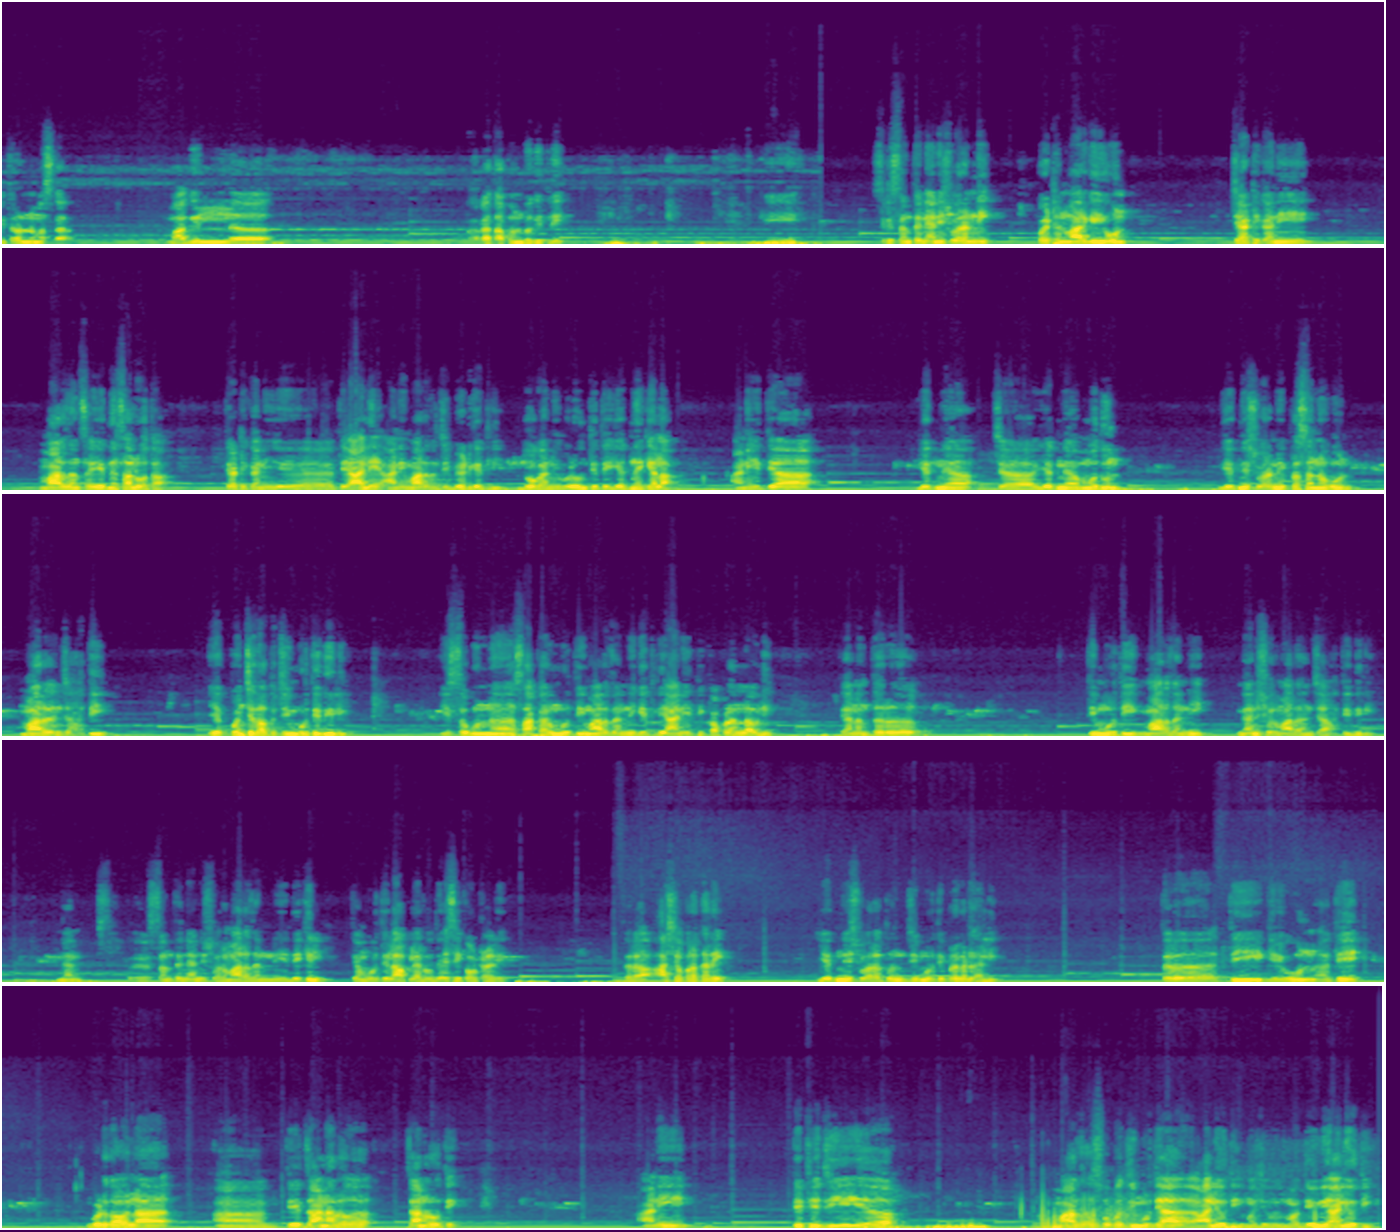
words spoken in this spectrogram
मित्रांनो नमस्कार. मागील भागात आपण बघितले की श्री संत ज्ञानेश्वरांनी पैठण मार्गे येऊन ज्या ठिकाणी महाराजांचा यज्ञ चालू होता त्या ठिकाणी ते आले आणि महाराजांची भेट घेतली. दोघांनी मिळून तिथे यज्ञ केला आणि त्या यज्ञाच्या यज्ञामधून यज्ञेश्वरांनी प्रसन्न होऊन महाराजांच्या हाती एक पंचधातूची मूर्ती दिली. ही सगून साकार मूर्ती महाराजांनी घेतली आणि ती कपड्याला लावली. त्यानंतर ती मूर्ती महाराजांनी ज्ञानेश्वर महाराजांच्या हाती दिली. ज्ञान संत ज्ञानेश्वर महाराजांनी देखील त्या मूर्तीला आपल्या हृदयाशी कवटाळले. तर अशा प्रकारे यज्ञेश्वरातून जी मूर्ती प्रकट झाली तर ती घेऊन ते गोडगावला ते जाणार जाणार होते. आणि तेथे जी अ, महाराजांसोबत जी मूर्ती आली होती म्हणजे म- देवी आली होती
